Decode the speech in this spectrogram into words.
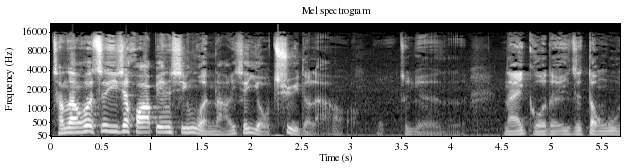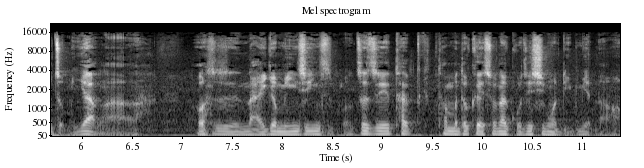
常常会是一些花边新闻啊，一些有趣的啦。哦，这个哪一国的一只动物怎么样啊？或是哪一个明星什么，这些他他们都可以算在国际新闻里面的啊。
